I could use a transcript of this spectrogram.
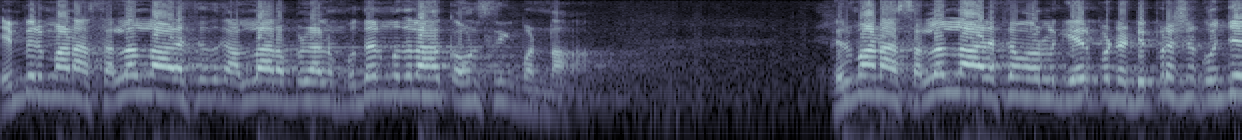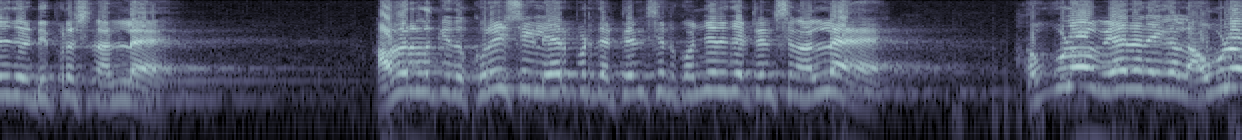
எம்பெருமானா சல்லல்லா அலிசத்துக்கு அல்லாஹ் ரபுல்லால் முதன் முதலாக கவுன்சிலிங் பண்ணான் பெருமானா சல்லல்லா அலிசம் அவர்களுக்கு ஏற்பட்ட டிப்ரெஷன் கொஞ்சம் நெஞ்ச டிப்ரெஷன் அல்ல. அவர்களுக்கு இந்த குறைஷிகள் ஏற்படுத்த டென்ஷன் கொஞ்சம் நெஞ்ச டென்ஷன் அல்ல. அவ்வளோ வேதனைகள் அவ்வளோ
